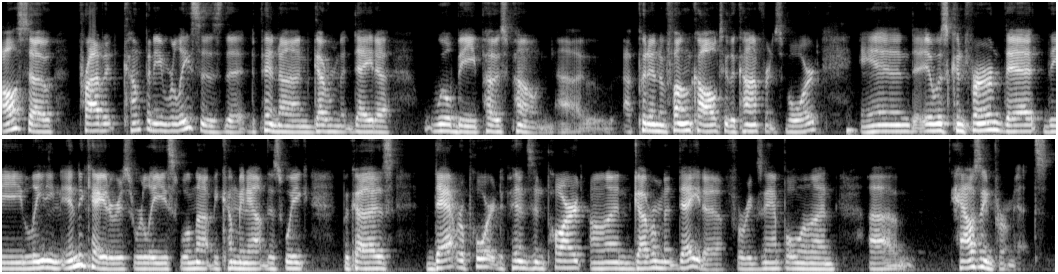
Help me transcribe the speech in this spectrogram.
Also, private company releases that depend on government data will be postponed. Uh, I put in a phone call to the conference board, and it was confirmed that the leading indicators release will not be coming out this week because that report depends in part on government data, for example, on um, housing permits.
